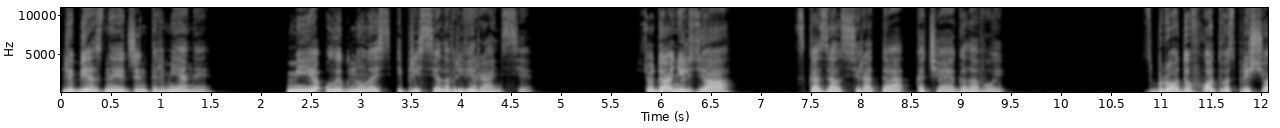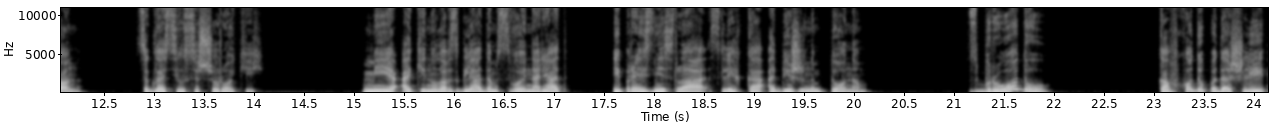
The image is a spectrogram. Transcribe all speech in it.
любезные джентльмены!» Мия улыбнулась и присела в реверансе. «Сюда нельзя», — сказал сирота, качая головой. «Сброду вход воспрещен», — согласился Широкий. Мия окинула взглядом свой наряд и произнесла слегка обиженным тоном. «Сброду?» Ко входу подошли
